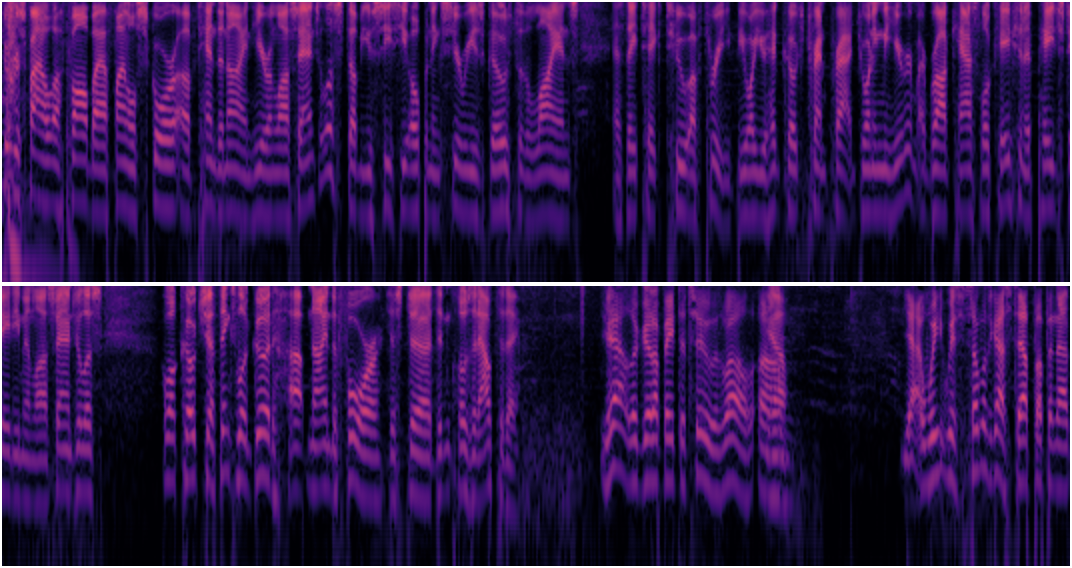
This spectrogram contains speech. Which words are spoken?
Cougars final uh, fall by a final score of 10 to 9 here in Los Angeles. WCC opening series goes to the Lions as they take two of three. BYU head coach Trent Pratt joining me here at my broadcast location at Page Stadium in Los Angeles. Well, coach, uh, things look good up nine to four. Just uh, didn't close it out today. Yeah, look good up eight to two as well. Um, yeah. Yeah, we, we someone's got to step up in that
